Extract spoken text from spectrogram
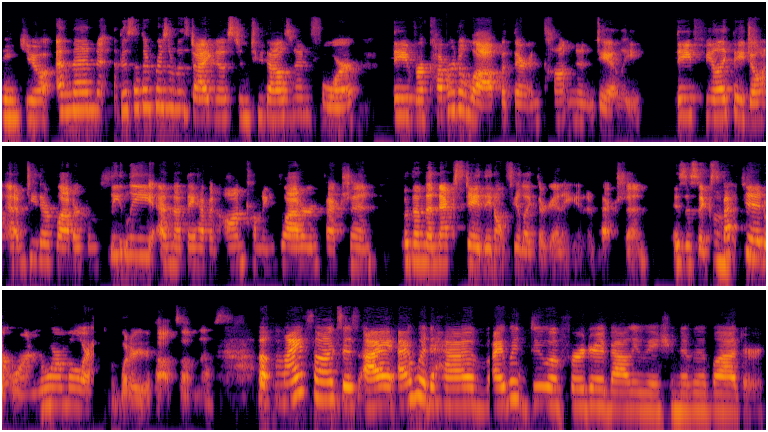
Thank you. And then this other person was diagnosed in 2004. They've recovered a lot, but they're incontinent daily they feel like they don't empty their bladder completely and that they have an oncoming bladder infection, but then the next day they don't feel like they're getting an infection. Is this hmm. expected or normal, or what are your thoughts on this? Uh, my thoughts is I, I would have I would do a further evaluation of the bladder.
